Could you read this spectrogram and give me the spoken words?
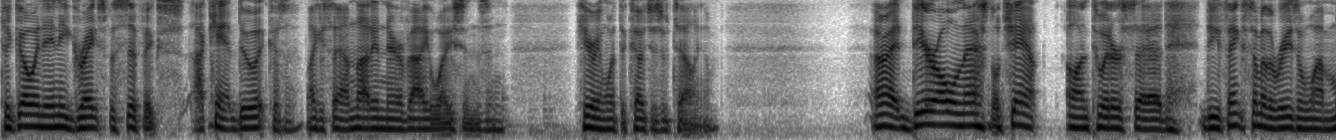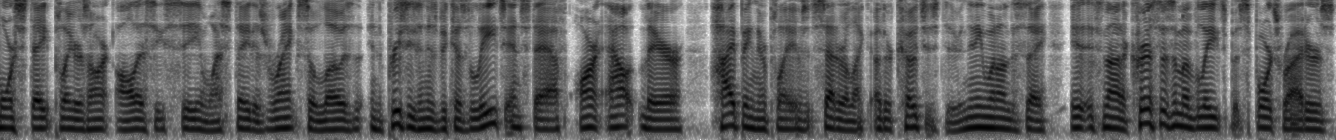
to go into any great specifics, I can't do it because, like I say, I'm not in their evaluations and hearing what the coaches are telling them. All right, dear old national champ on Twitter said, Do you think some of the reason why more state players aren't all SEC and why state is ranked so low in the preseason is because Leach and staff aren't out there hyping their players, et cetera, like other coaches do? And then he went on to say, It's not a criticism of Leach, but sports writers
